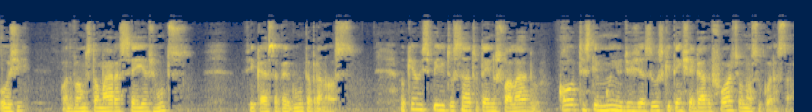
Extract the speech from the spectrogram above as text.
Hoje, quando vamos tomar a ceia juntos, fica essa pergunta para nós. O que o Espírito Santo tem nos falado? Qual o testemunho de Jesus que tem chegado forte ao nosso coração?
